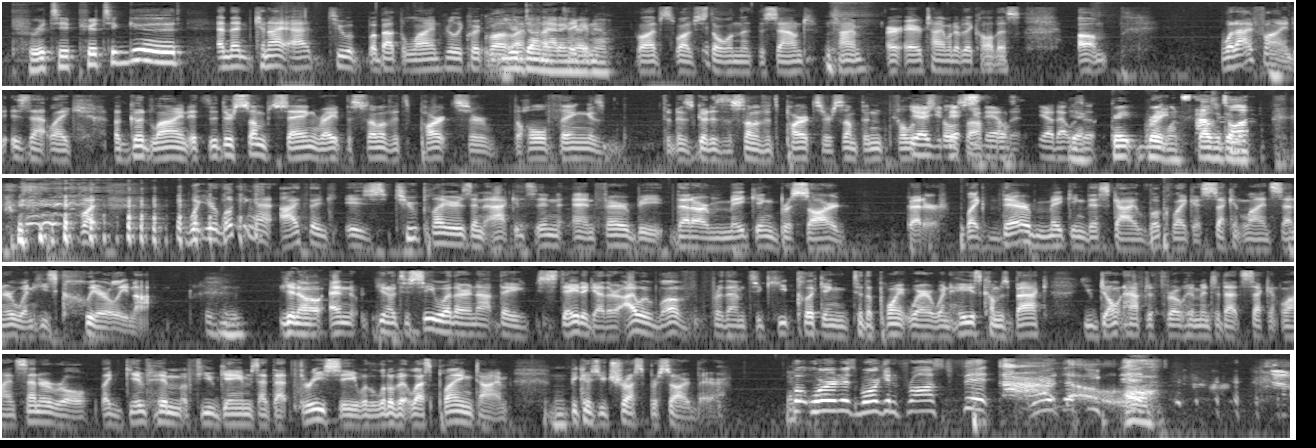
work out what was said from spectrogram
Pretty, pretty good. And then can I add to about the line really quick? While You're I'm, done I've adding taken, right now. Well, I've, well, I've stolen the, the sound time or air time, whatever they call this. Um, what I find is that like a good line, it's there's some saying right, the sum of its parts or the whole thing is as good as the sum of its parts or something full yeah, of you, philosophical. nailed it. Yeah, that was yeah, it. Great, great Right. one. That was a good one. but what you're looking at, I think, is two players in Atkinson and Farabee that are making Brassard better. Like they're making this guy look like a second line center when he's clearly not. Mm-hmm. You know, and you know to see whether or not they stay together, I would love for them to keep clicking to the point where when Hayes comes back, you don't have to throw him into that second line center role. Like give him a few games at that three C with a little bit less playing time, mm-hmm. because you trust Brassard there. But where does Morgan Frost fit? Ah, where does he fit?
